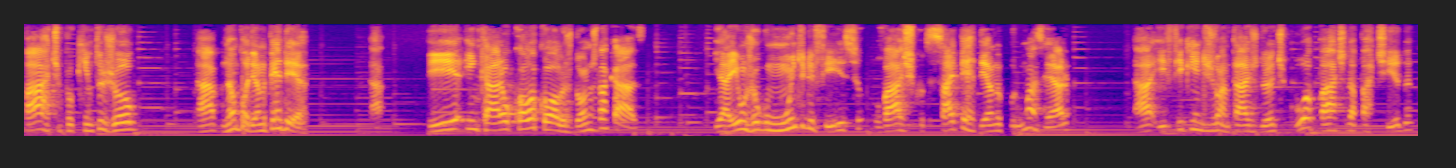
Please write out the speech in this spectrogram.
parte para o quinto jogo, tá? não podendo perder. Tá? E encara o Colo-Colo, os donos da casa. E aí um jogo muito difícil, o Vasco sai perdendo por 1 a 0 tá? e fica em desvantagem durante boa parte da partida.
